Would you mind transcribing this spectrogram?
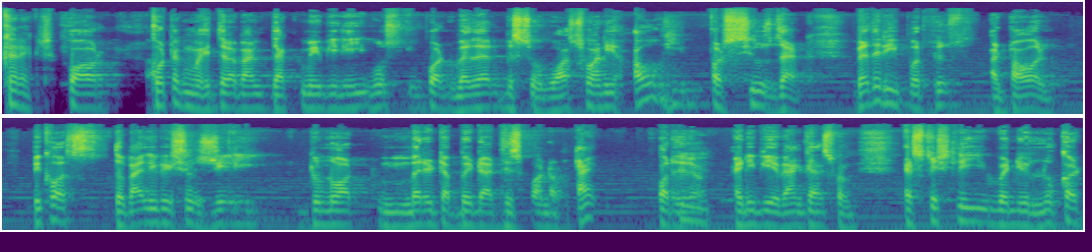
Correct. For Kotak Mahindra Bank, that may be the most important. Whether Mr. Vaswani, how he pursues that, whether he pursues at all, because the valuations really do not merit a bid at this point of time for mm. IDBI Bank as well. Especially when you look at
